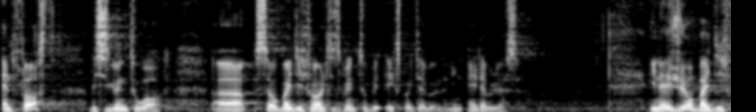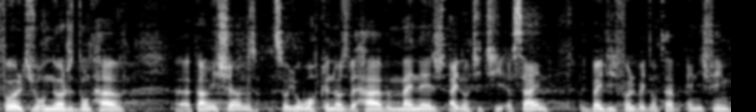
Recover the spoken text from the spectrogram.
enforced, this is going to work. Uh, so by default, it's going to be exploitable in AWS. In Azure, by default, your nodes don't have uh, permissions. So your worker nodes, they have a managed identity assigned, but by default, they don't have anything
